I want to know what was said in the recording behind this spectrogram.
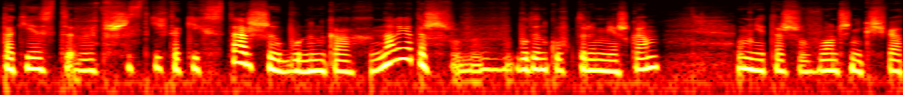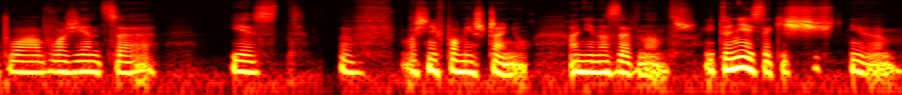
tak jest we wszystkich takich starszych budynkach, no ale ja też w budynku, w którym mieszkam, u mnie też włącznik światła w łazience jest w, właśnie w pomieszczeniu, a nie na zewnątrz. I to nie jest jakiś, nie wiem,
